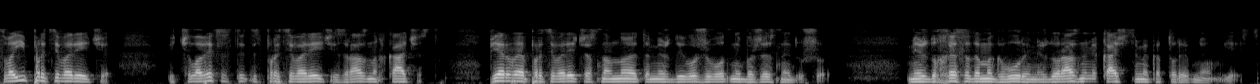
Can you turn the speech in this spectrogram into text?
свои противоречия. Ведь человек состоит из противоречий, из разных качеств. Первое противоречие основное это между его животной и божественной душой. Между хесадом и гвурой, между разными качествами, которые в нем есть.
